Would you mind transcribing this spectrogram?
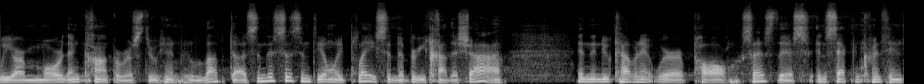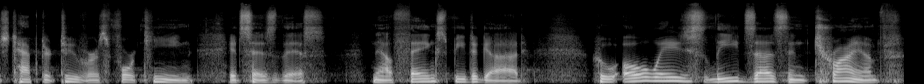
We are more than conquerors through him who loved us. And this isn't the only place in the Brit Chadashah in the new covenant where Paul says this. In 2 Corinthians chapter 2 verse 14 it says this now thanks be to God who always leads us in triumph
